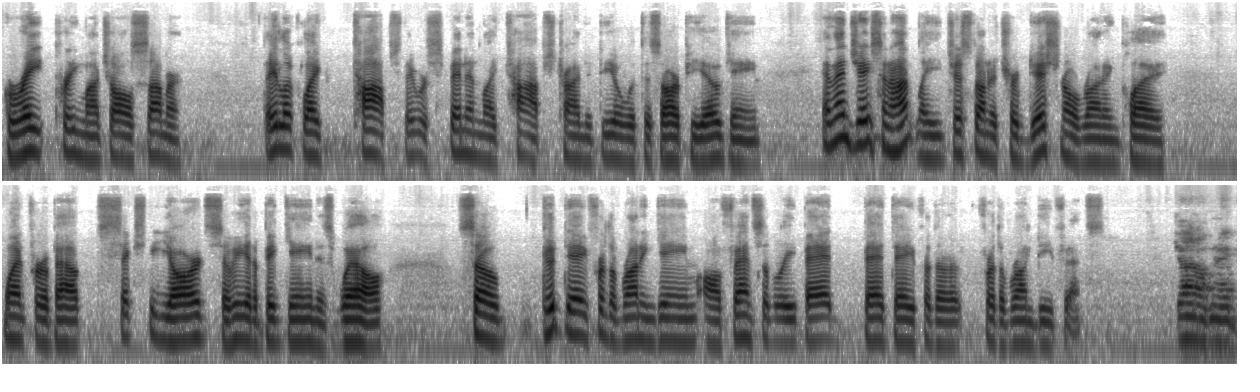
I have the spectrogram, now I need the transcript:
great pretty much all summer, they look like tops. They were spinning like tops trying to deal with this RPO game. And then Jason Huntley, just on a traditional running play, went for about 60 yards. So he had a big gain as well. So good day for the running game offensively, bad bad day for the for the run defense. John, I'm going to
